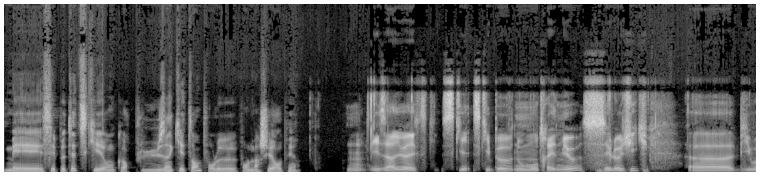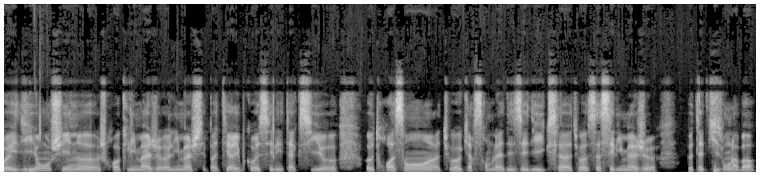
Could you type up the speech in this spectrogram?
mais c'est peut-être ce qui est encore plus inquiétant pour le pour le marché européen. Mmh. Ils arrivent avec ce qu'ils peuvent nous montrer de mieux, c'est logique. Euh, BYD en Chine, euh, je crois que l'image, euh, l'image c'est pas terrible quoi. C'est les taxis E300, e tu vois, qui ressemblent à des ZX. Là, tu vois, ça c'est l'image peut-être qu'ils ont là-bas.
